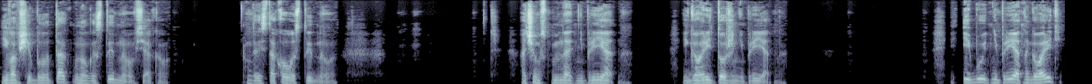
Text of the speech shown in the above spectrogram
И вообще было так много стыдного всякого. То есть такого стыдного, о чем вспоминать неприятно. И говорить тоже неприятно и будет неприятно говорить,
